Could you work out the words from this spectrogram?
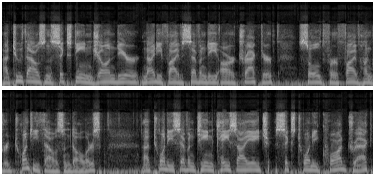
A 2016 John Deere 9570R tractor sold for $520,000. A 2017 Case IH 620 quad track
